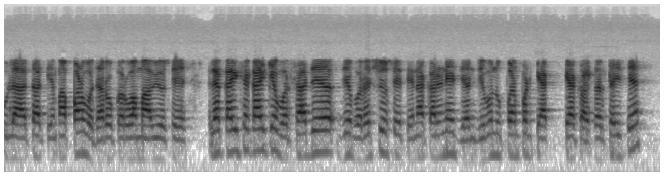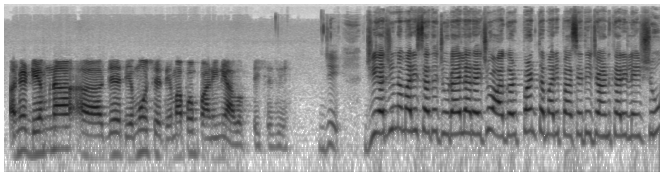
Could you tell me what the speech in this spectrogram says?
ખુલ્લા હતા, તેમાં પણ વધારો કરવામાં આવ્યો છે. એટલે કહી શકાય કે વરસાદે જે વરસ્યો છે, તેના કારણે જનજીવન ઉપર પણ ક્યાંક ક્યાંક અસર થઈ છે અને ડેમના જે ડેમો છે, તેમાં પણ પાણીની આવક થઈ છે, જી. જી. જી, અર્જુન, અમારી સાથે જોડાયેલા રહેજો. આગળ પણ તમારી પાસેથી જાણકારી લઈશું.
